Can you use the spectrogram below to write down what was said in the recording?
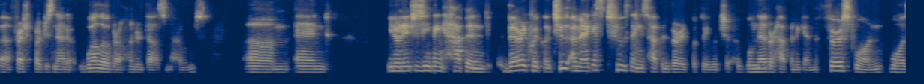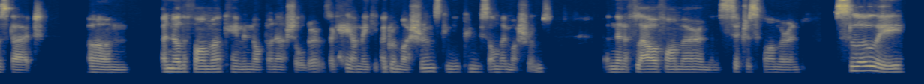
uh, fresh produce now to well over 100,000 homes. Um, and you know, an interesting thing happened very quickly. Two, I mean, I guess two things happened very quickly, which will never happen again. The first one was that um, another farmer came and knocked on our shoulder. It was like, "Hey, I'm making, I grow mushrooms. Can you can you sell my mushrooms?" And then a flower farmer, and then a citrus farmer, and slowly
